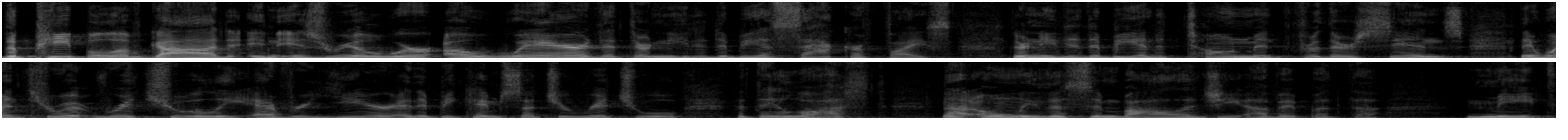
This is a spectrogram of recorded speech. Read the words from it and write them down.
The people of God in Israel were aware that there needed to be a sacrifice. There needed to be an atonement for their sins. They went through it ritually every year, and it became such a ritual that they lost not only the symbology of it, but the meat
